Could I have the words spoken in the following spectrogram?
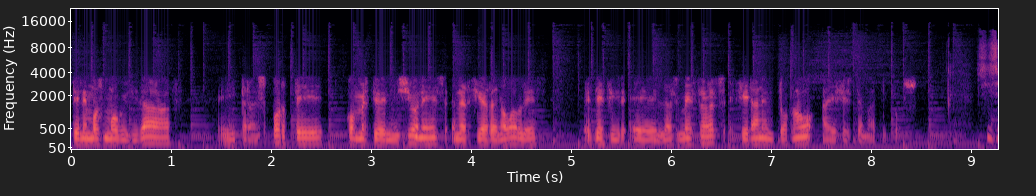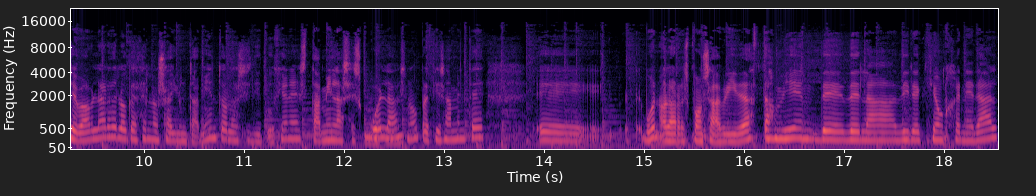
tenemos movilidad y transporte, comercio de emisiones, energías renovables. Es decir, las mesas giran en torno a ejes temáticos. Sí, se va a hablar de lo que hacen los ayuntamientos, las instituciones, también las escuelas, ¿no? Precisamente, eh, bueno, la responsabilidad también de, la dirección general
